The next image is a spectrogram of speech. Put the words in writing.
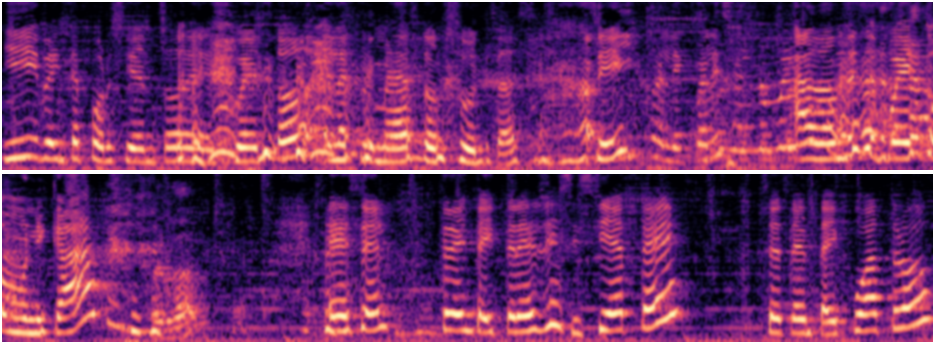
y 20% de descuento en las primeras consultas. ¿Sí? Híjole, ¿cuál es el número? ¿A dónde se puede comunicar? ¿Verdad? Es el 3317 74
